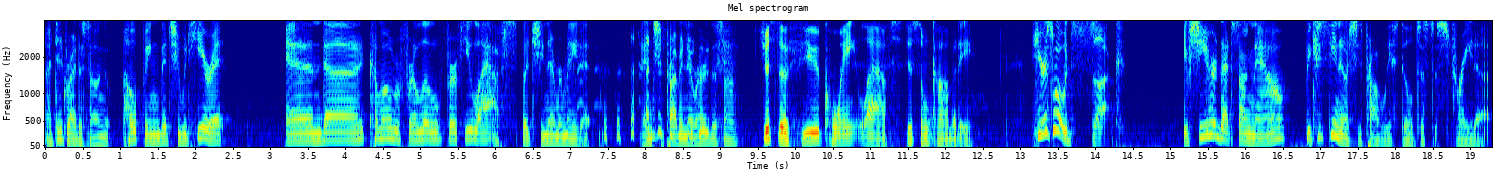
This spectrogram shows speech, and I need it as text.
I did write a song hoping that she would hear it and uh, come over for a little for a few laughs, but she never made it, and she probably never heard the song. Just a few quaint laughs, just some comedy. Here's what would suck if she heard that song now, because you know she's probably still just a straight up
